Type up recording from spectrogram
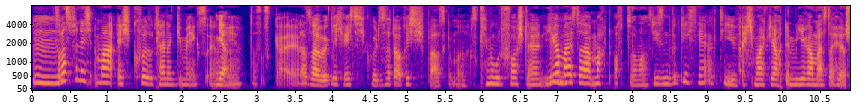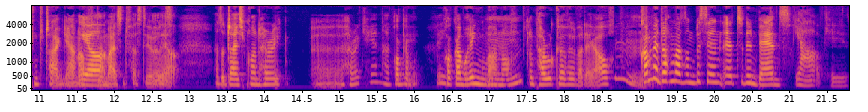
Mhm. Sowas finde ich immer echt cool, so kleine Gimmicks irgendwie. Ja. Das ist geil. Das war wirklich richtig cool. Das hat auch richtig Spaß gemacht. Das kann ich mir gut vorstellen. Jägermeister macht oft sowas. Die sind wirklich sehr aktiv. Ich mag ja auch den Jägermeister Hirschen total gern auf Ja. den meisten Festivals. Ja. Also Deichbrand, Hurri äh, Hurricane hatten Rock am Ring. Rock am Ring war Mhm. noch. Und Perukaville war der ja auch. Kommen wir doch mal so ein bisschen äh, zu den Bands. Ja, okay.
